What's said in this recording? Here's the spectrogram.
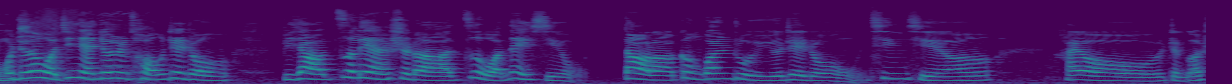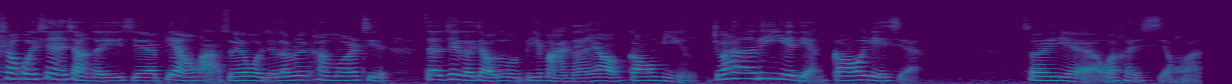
我觉得我今年就是从这种比较自恋式的自我内省，到了更关注于这种亲情，还有整个社会现象的一些变化，所以我觉得《Rick and Morty》在这个角度比马南要高明，就它的立业点高一些，所以我很喜欢。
